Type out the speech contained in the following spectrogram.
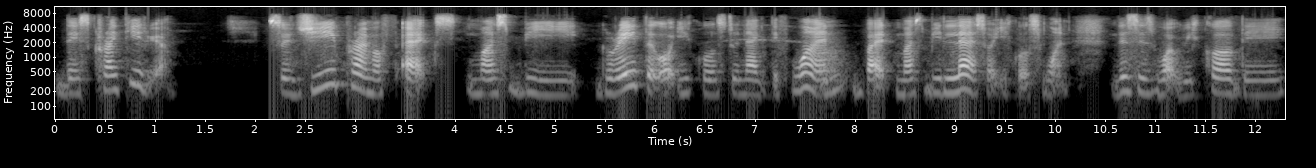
this criteria. So g prime of x must be greater or equals to negative 1, but must be less or equals 1. This is what we call the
